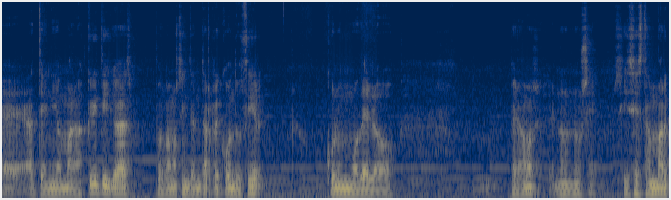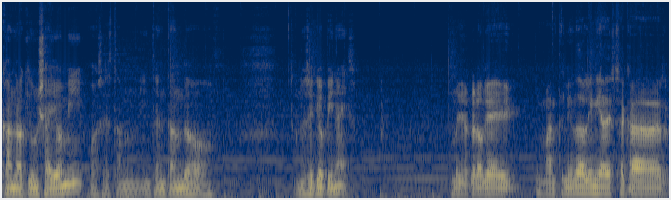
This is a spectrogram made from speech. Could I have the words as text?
eh, ha tenido malas críticas, pues vamos a intentar reconducir con un modelo pero vamos, no, no sé. si se están marcando aquí un Xiaomi o se están intentando... No sé qué opináis. Yo creo que manteniendo la línea de sacar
